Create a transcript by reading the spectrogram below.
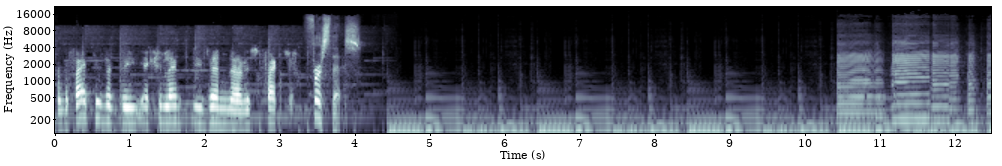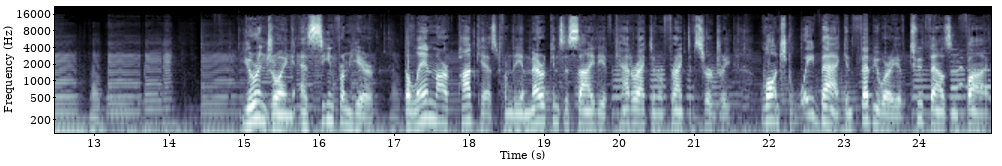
But the fact is that the axial length is a uh, risk factor. First, this. You're enjoying As Seen From Here, the landmark podcast from the American Society of Cataract and Refractive Surgery, launched way back in February of 2005.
